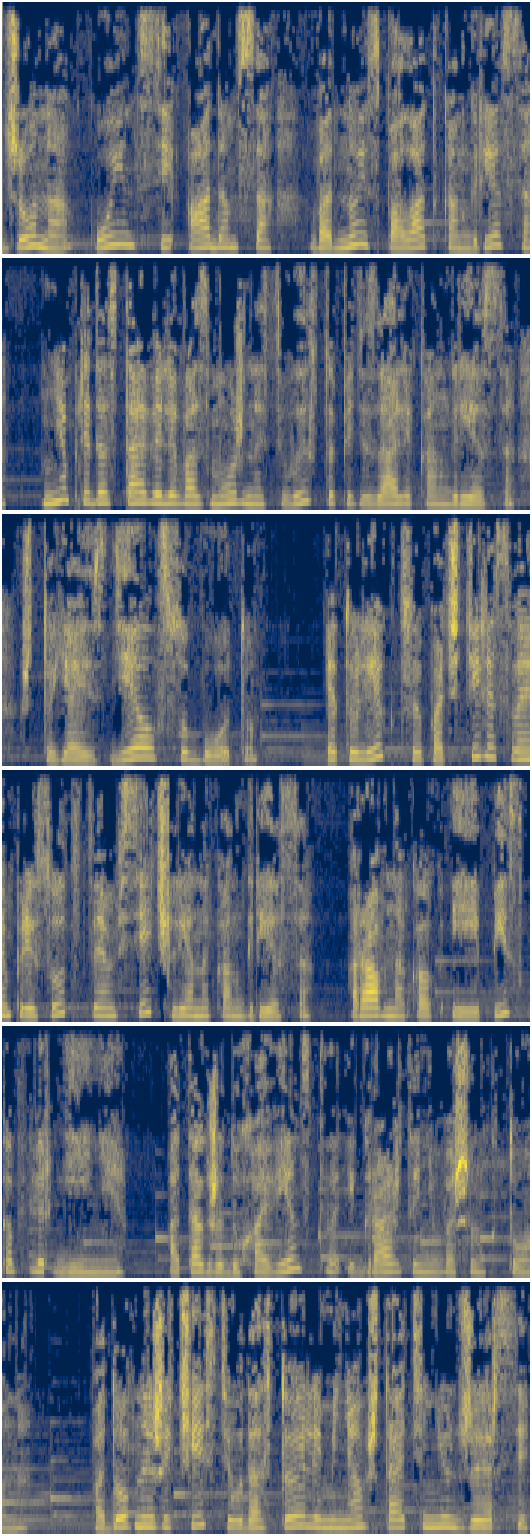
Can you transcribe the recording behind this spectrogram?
Джона Куинси Адамса в одной из палат Конгресса мне предоставили возможность выступить в зале Конгресса, что я и сделал в субботу. Эту лекцию почтили своим присутствием все члены Конгресса, равно как и епископ Виргинии, а также духовенство и граждане Вашингтона. Подобной же чести удостоили меня в штате Нью-Джерси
